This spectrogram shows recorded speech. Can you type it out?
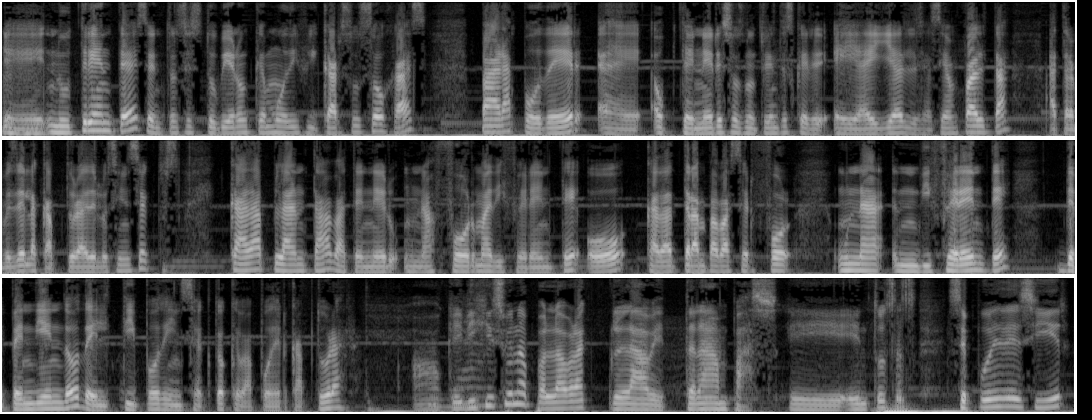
eh, nutrientes, entonces tuvieron que modificar sus hojas para poder eh, obtener esos nutrientes que eh, a ellas les hacían falta a través de la captura de los insectos. Cada planta va a tener una forma diferente o cada trampa va a ser una mm, diferente dependiendo del tipo de insecto que va a poder capturar. Ah, ok, dijiste una palabra clave, trampas. entonces, se puede decir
